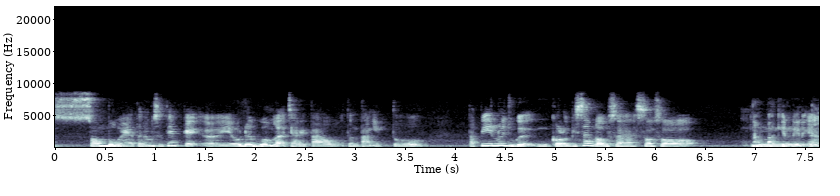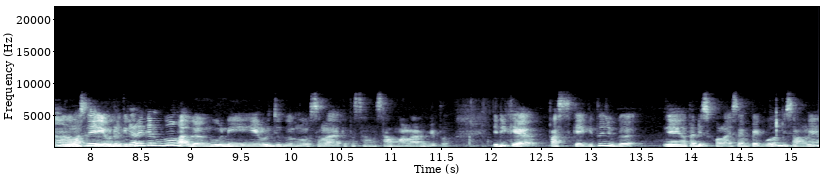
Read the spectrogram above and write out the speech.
sombong ya tapi maksudnya kayak eh, ya udah gue nggak cari tahu tentang itu tapi lu juga kalau bisa nggak usah sosok Nampakin hmm, diri gua. maksudnya ya udah gini kan gue nggak ganggu nih lu juga nggak usah lah kita sama-sama lah gitu jadi kayak pas kayak gitu juga ya yang tadi sekolah SMP gue misalnya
